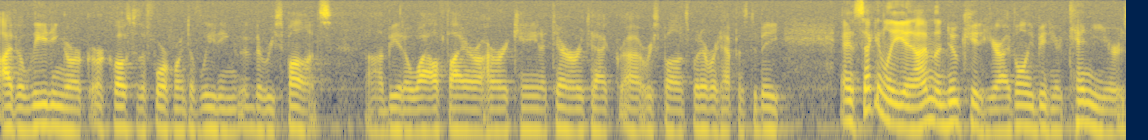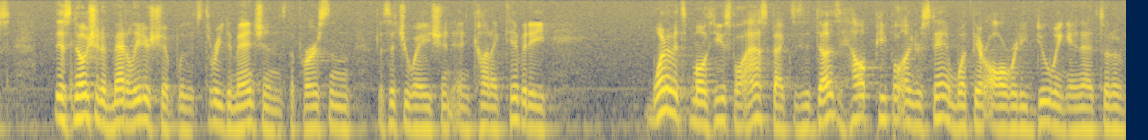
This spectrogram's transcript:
either leading or, or close to the forefront of leading the, the response, uh, be it a wildfire, a hurricane, a terror attack uh, response, whatever it happens to be. And secondly, and I'm the new kid here, I've only been here 10 years, this notion of meta leadership with its three dimensions the person, the situation, and connectivity one of its most useful aspects is it does help people understand what they're already doing and that sort of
